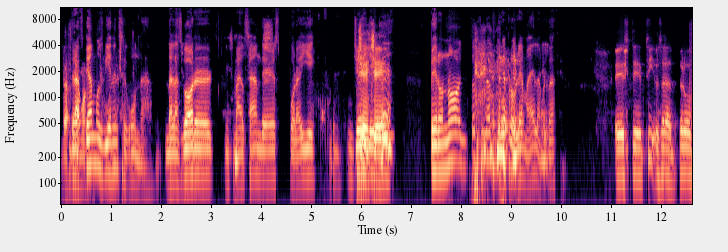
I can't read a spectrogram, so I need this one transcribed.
Drafteamos drafteamos en bien en segunda. segunda. Dallas Goddard, Ujú. Miles Sanders, por ahí JJ. JJ. eh, Pero no, no, no tenía problema, eh, la verdad. Este, sí, o sea, pero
